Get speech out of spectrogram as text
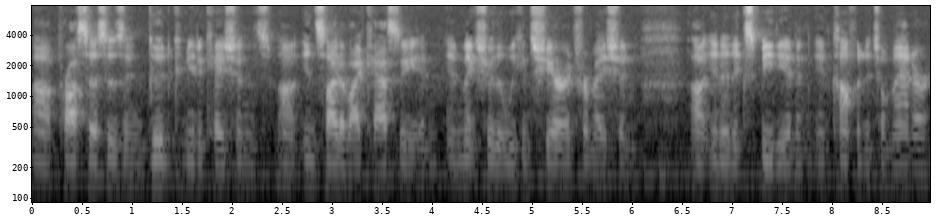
uh, processes and good communications uh, inside of iCASI and, and make sure that we can share information uh, in an expedient and, and confidential manner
